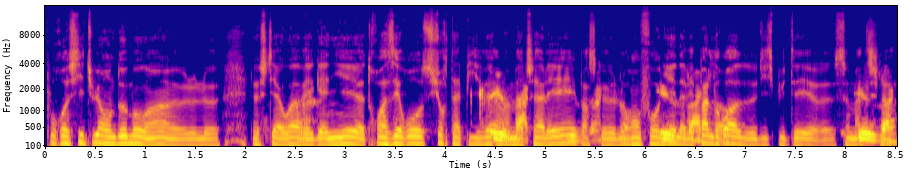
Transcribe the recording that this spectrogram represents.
Pour resituer en deux mots, hein, le, le Steaua avait gagné 3-0 sur tapis vert un match aller parce que Laurent Fournier n'avait pas le droit de disputer euh, ce match-là.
